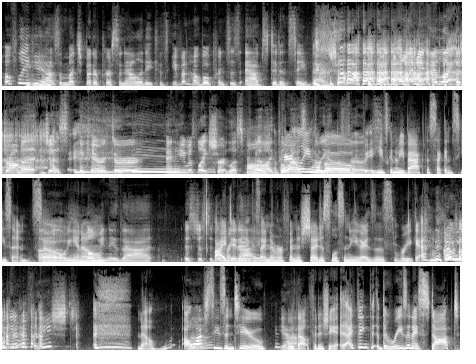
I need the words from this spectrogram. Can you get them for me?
Hopefully, he Mm-hmm. has a much better personality because even Hobo Prince's abs didn't save that show. well, I mean, I love the drama, just the character, and he was like shirtless for Well, like the apparently, last three Hobo. episodes. He's going to be back the second season, so Oh, you know. Well, we knew that. It's just a different I didn't because I never finished. I just listened to you guys' recap. Oh, you never finished? No, I'll watch season two Yeah. without finishing it. I think th- the reason I stopped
